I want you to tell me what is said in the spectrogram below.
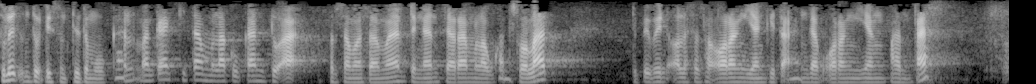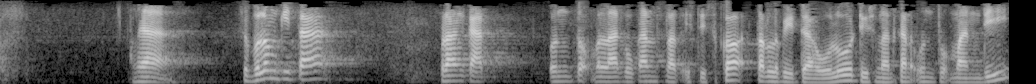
sulit untuk ditemukan, maka kita melakukan doa bersama-sama dengan cara melakukan sholat, dipimpin oleh seseorang yang kita anggap orang yang pantas. Nah, sebelum kita berangkat untuk melakukan salat istisqa terlebih dahulu disunatkan untuk mandi.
